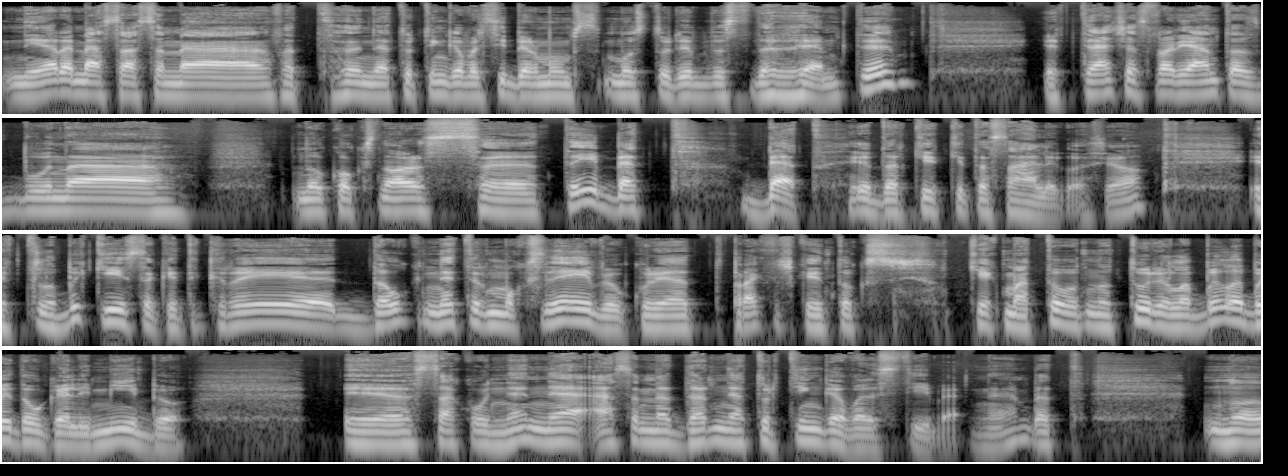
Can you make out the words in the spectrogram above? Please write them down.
nėra, mes esame vat, neturtinga valstybė ir mums, mus turi vis dar remti. Ir trečias variantas būna, nu, koks nors taip, bet, bet ir dar kitas sąlygos, jo. Ir labai keista, kad tikrai daug net ir moksleivių, kurie praktiškai toks, kiek matau, nu, turi labai labai daug galimybių. Ir sako, ne, ne, esame dar neturtinga valstybė, ne, bet, nu,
